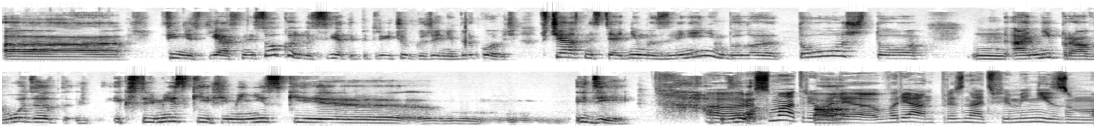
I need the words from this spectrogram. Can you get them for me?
финист Ясный Соколь, Света Петричук и Женя Беркович. В частности, одним из извинений было то, что они проводят экстремистские, феминистские идеи. А, вот. Рассматривали а... вариант признать феминизм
